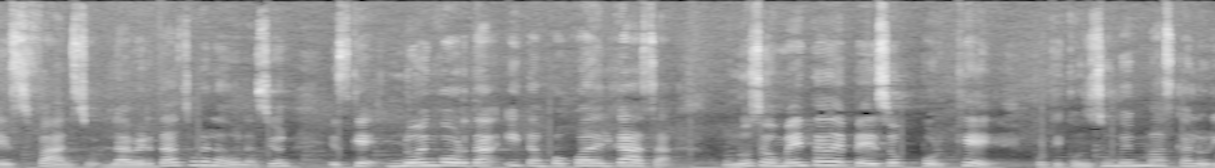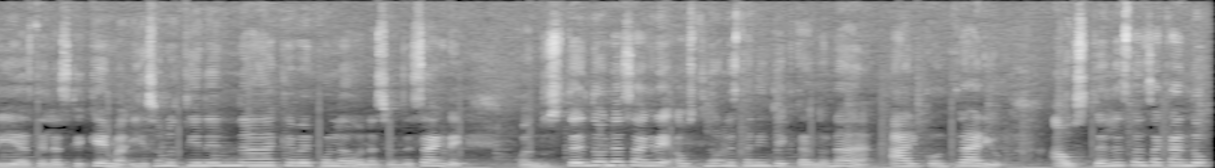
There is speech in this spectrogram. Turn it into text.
es falso. La verdad sobre la donación es que no engorda y tampoco adelgaza. Uno se aumenta de peso, ¿por qué? Porque consume más calorías de las que quema y eso no tiene nada que ver con la donación de sangre. Cuando usted dona sangre, a usted no le están inyectando nada, al contrario, a usted le están sacando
